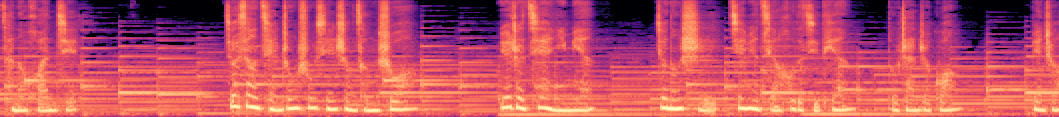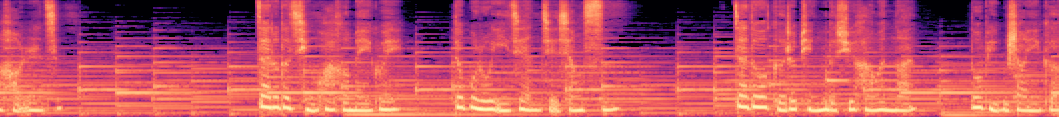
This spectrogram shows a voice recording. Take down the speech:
才能缓解。就像钱钟书先生曾说。约着见一面，就能使见面前后的几天都沾着光，变成好日子。再多的情话和玫瑰，都不如一见解相思；再多隔着屏幕的嘘寒问暖，都比不上一个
